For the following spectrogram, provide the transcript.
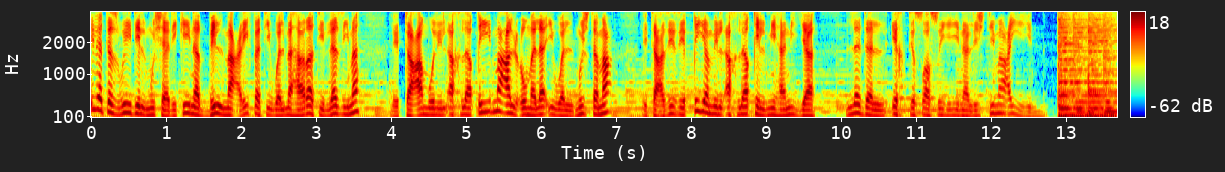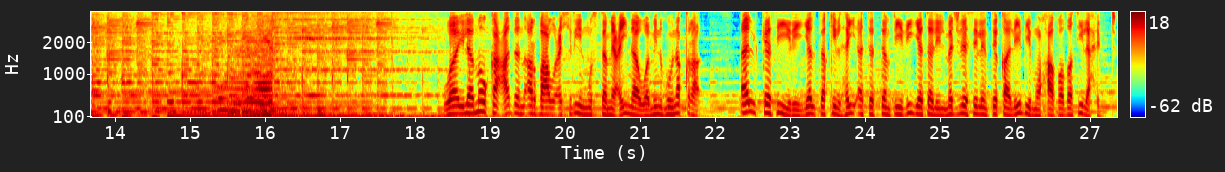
إلى تزويد المشاركين بالمعرفة والمهارات اللازمة للتعامل الأخلاقي مع العملاء والمجتمع لتعزيز قيم الأخلاق المهنية لدى الاختصاصيين الاجتماعيين. وإلى موقع عدن 24 مستمعين ومنه نقرأ الكثير يلتقي الهيئة التنفيذية للمجلس الانتقالي بمحافظة لحج.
